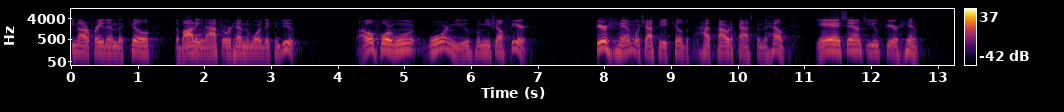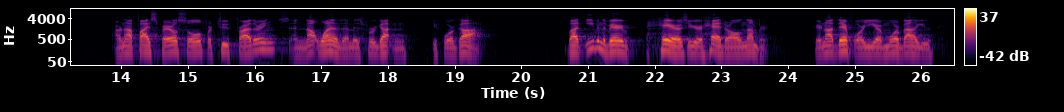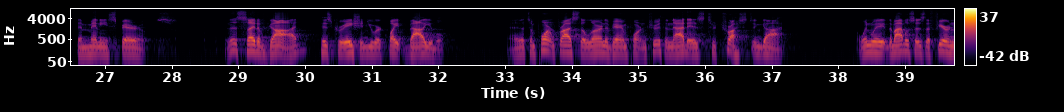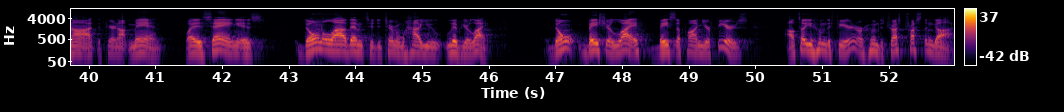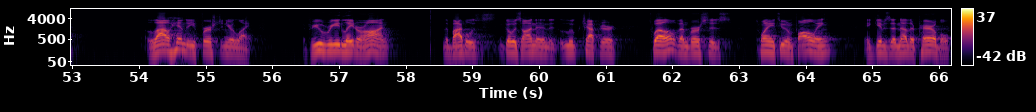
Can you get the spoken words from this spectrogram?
Be not afraid of them that kill the body, and afterward have no more they can do. But I will forewarn you whom ye shall fear. Fear him which after he killed hath power to cast into hell. Yea, I say unto you, fear him. Are not five sparrows sold for two farthings, and not one of them is forgotten before God? But even the very hairs of your head are all numbered. Fear not, therefore, ye are of more value than many sparrows. In the sight of God, his creation, you are quite valuable. And it's important for us to learn a very important truth, and that is to trust in God. When we, the Bible says the fear not, the fear not man, what it's saying is don't allow them to determine how you live your life. Don't base your life based upon your fears. I'll tell you whom to fear or whom to trust. Trust in God. Allow Him to be first in your life. If you read later on, the Bible goes on in Luke chapter 12 and verses 22 and following, it gives another parable.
